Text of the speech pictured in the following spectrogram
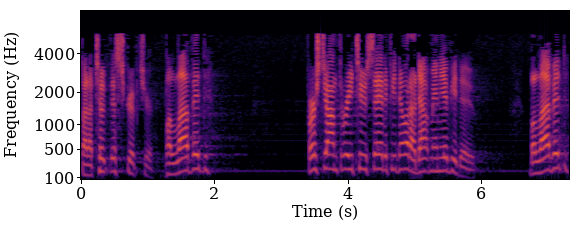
But I took this scripture. Beloved, 1 John 3 2 said, if you know it, I doubt many of you do. Beloved,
